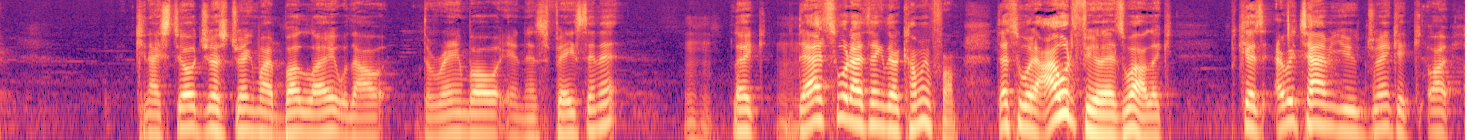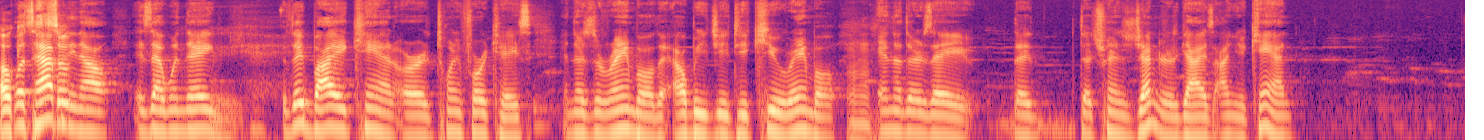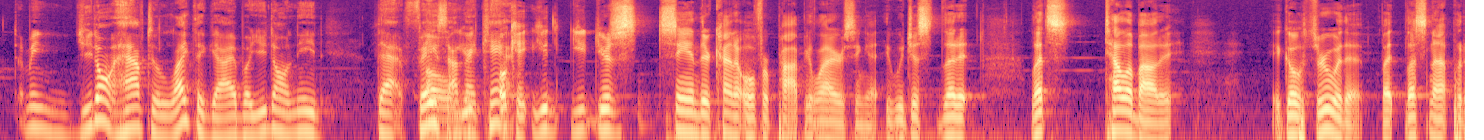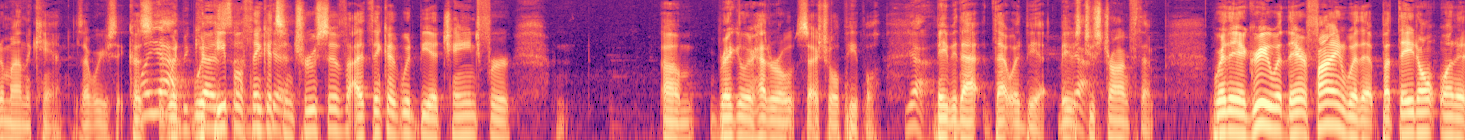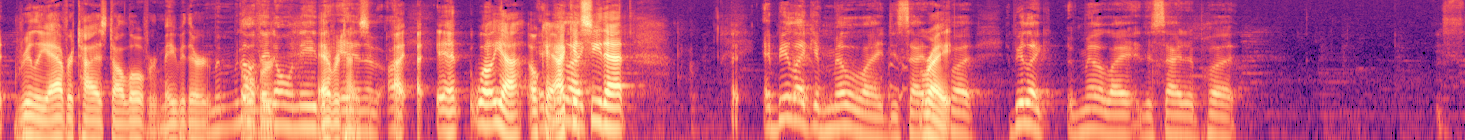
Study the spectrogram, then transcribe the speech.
Can I still just drink my Bud Light without the rainbow and his face in it? mm-hmm. Like that's what I think they're coming from. That's what I would feel as well. Like because every time you drink it, Okay, what's so- happening now is that when they if they buy a can or a 24 case and there's the rainbow, the LBGTQ rainbow, Mhm. and then there's a the the transgender guys on your can. I mean, you don't have to like the guy, but you don't need that face Oh, on that can. Okay, you, you you're just saying they're kind of over popularizing it. It would just let it. Let's tell about it. It go through with it, but let's not put them on the can. Is that what you're saying? Well, yeah, would, would people think it's intrusive? I think it would be a change for um, regular heterosexual people. Yeah. Maybe that that would be it. Maybe Yeah. it's too strong for them. Where they agree with, they're fine with it, but they don't want it really advertised all over. Maybe they're no, over they don't need advertising. a- I, I, and well, yeah, okay, I could see that. It'd be like if Miller Lite decided Right. to put. It'd be like if Miller Lite decided to put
